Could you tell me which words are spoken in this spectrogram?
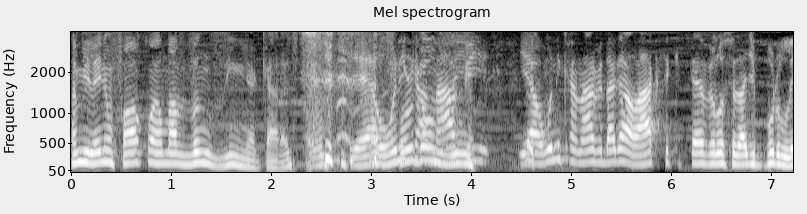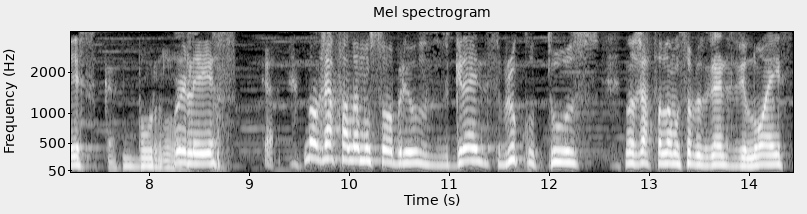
a Millennium Falcon é uma vanzinha, cara. E é a única nave. E é a única nave da galáxia que tem a velocidade burlesca. Burlesco. Nós já falamos sobre os grandes brucutus, nós já falamos sobre os grandes vilões,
